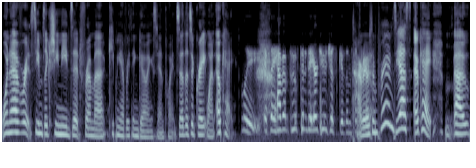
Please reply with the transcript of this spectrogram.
whenever it seems like she needs it from a keeping everything going standpoint. So that's a great one. Okay. If they haven't pooped in a day or two, just give them some. Time to some prunes. Yes. Okay. Uh,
